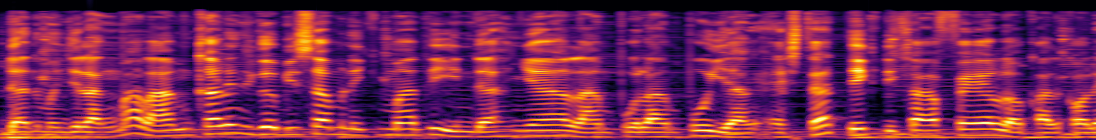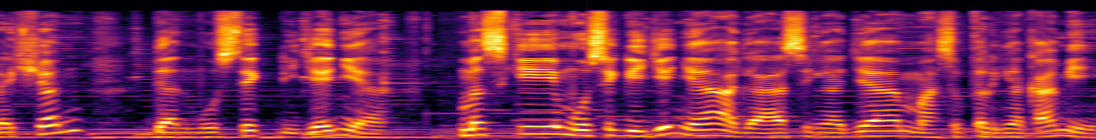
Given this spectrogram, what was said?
Dan menjelang malam, kalian juga bisa menikmati indahnya lampu-lampu yang estetik di cafe Local Collection dan musik DJ-nya. Meski musik DJ-nya agak asing aja masuk telinga kami.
